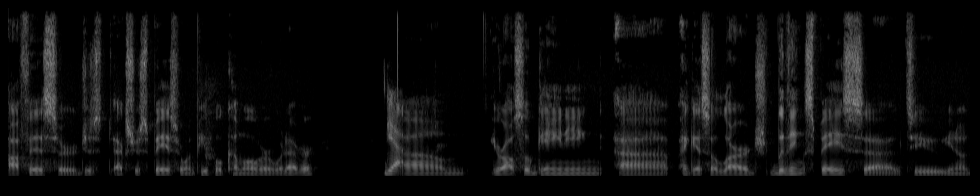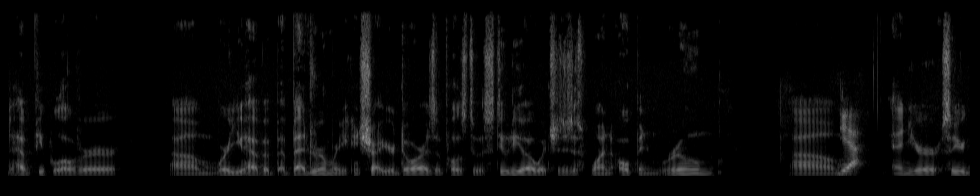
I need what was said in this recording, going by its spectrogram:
office or just extra space or when people come over or whatever. Yeah. Um, you're also gaining, uh, I guess, a large living space uh, to you know to have people over um, where you have a, a, bedroom where you can shut your door as opposed to a studio, which is just one open room. Um, yeah, and you're so you're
